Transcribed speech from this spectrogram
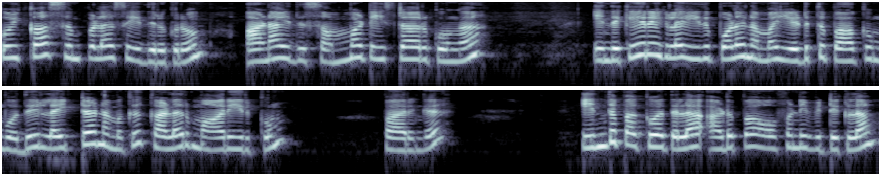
குயிக்காக சிம்பிளாக செய்திருக்கிறோம். ஆனால் இது செம்ம டேஸ்ட்டாக இருக்குங்க. இந்த கீரைகளை இது போல் நம்ம எடுத்து பார்க்கும்போது லைட்டாக நமக்கு கலர் மாறி இருக்கும். பாருங்கள் இந்த பக்குவத்தில் அடுப்பை ஆஃப் பண்ணி விட்டுக்கலாம்.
